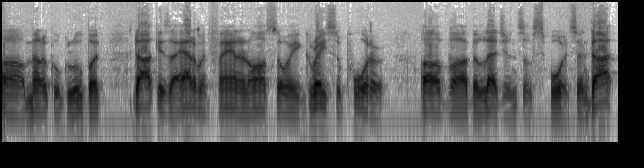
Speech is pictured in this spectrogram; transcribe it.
uh, Medical Group, but Doc is an adamant fan and also a great supporter of uh, the legends of sports. And Doc,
